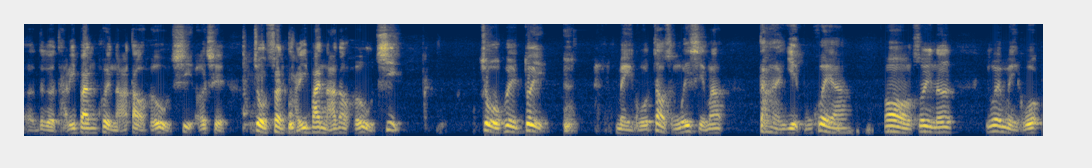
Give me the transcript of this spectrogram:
呃这个塔利班会拿到核武器，而且就算塔利班拿到核武器，就会对美国造成威胁吗？当然也不会啊，哦，所以呢，因为美国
